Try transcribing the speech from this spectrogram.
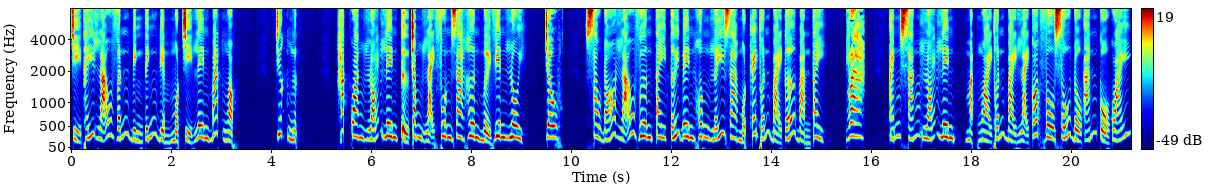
Chỉ thấy lão vẫn bình tĩnh điểm một chỉ lên bát ngọc. Trước ngực. Hắc quang lói lên từ trong lại phun ra hơn 10 viên lôi. Châu. Sau đó lão vươn tay tới bên hông lấy ra một cái thuẫn bài cỡ bàn tay. Ra. Ánh sáng lói lên. Mặt ngoài thuẫn bài lại có vô số đồ án cổ quái.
